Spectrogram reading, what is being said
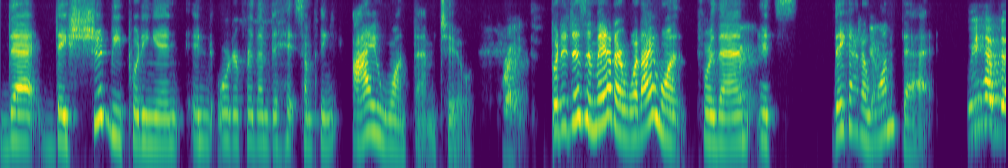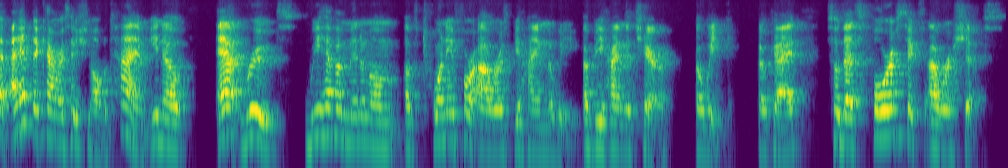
that they should be putting in in order for them to hit something I want them to. Right. But it doesn't matter what I want for them. Right. It's they gotta yeah. want that. We have that. I have that conversation all the time. You know, at Rootz, we have a minimum of 24 hours behind the week, uh, behind the chair a week. Okay, so that's four six-hour shifts.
